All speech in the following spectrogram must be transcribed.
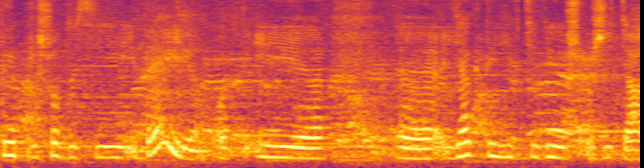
ти прийшов до цієї ідеї, от і е, як ти її втілюєш у життя?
